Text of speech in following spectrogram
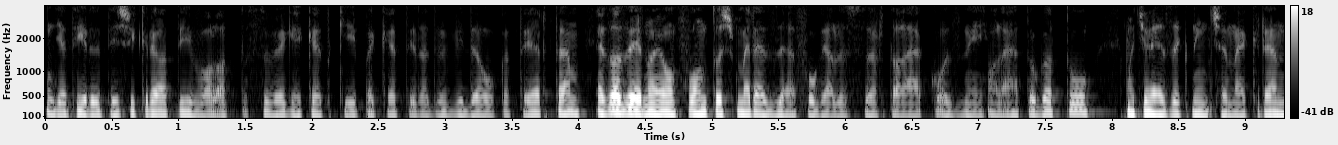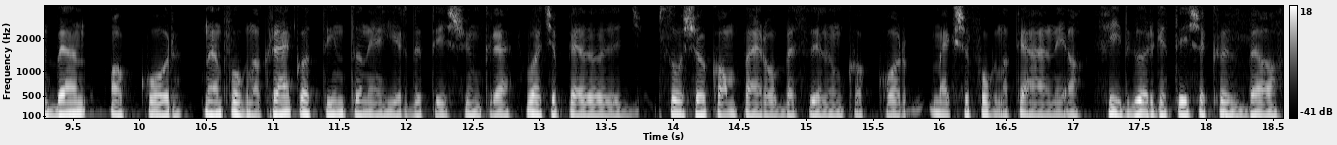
Ugye a hirdetési kreatív alatt a szövegeket, képeket, illetve videókat értem. Ez azért nagyon fontos, mert ezzel fog először találkozni a látogató. Hogyha ezek nincsenek rendben, akkor nem fognak rákattintani a hirdetésünkre, vagy ha például egy social kampányról beszélünk, akkor meg se fognak állni a feed görgetése közben a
